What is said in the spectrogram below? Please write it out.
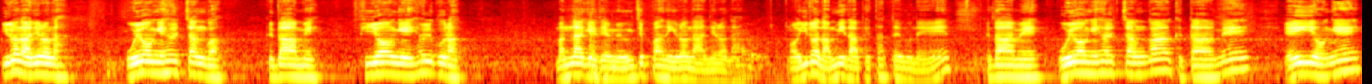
일어나, 안 일어나. O형의 혈장과 그 다음에 B형의 혈구랑 만나게 되면 응집 반응 일어나, 안 일어나? 어, 일어납니다. 베타 때문에. 그 다음에 O형의 혈장과 그 다음에 A형의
